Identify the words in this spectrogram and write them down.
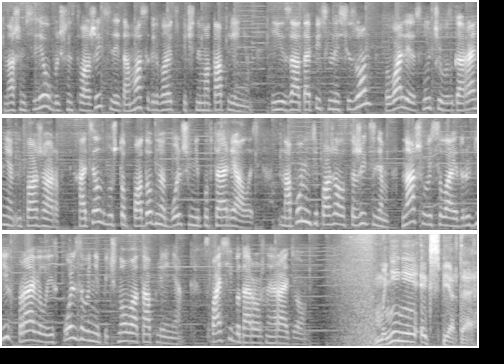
В нашем селе у большинства жителей дома согреваются печным отоплением. И за отопительный сезон бывали случаи возгорания и пожаров. Хотелось бы, чтобы подобное больше не повторялось. Напомните, пожалуйста, жителям нашего села и других правила использования печного отопления. Спасибо, Дорожное радио. Мнение эксперта.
